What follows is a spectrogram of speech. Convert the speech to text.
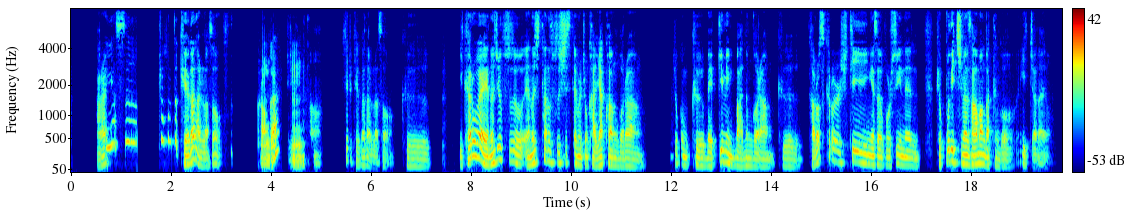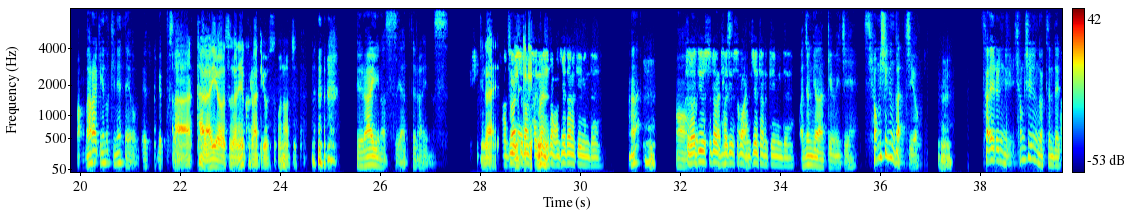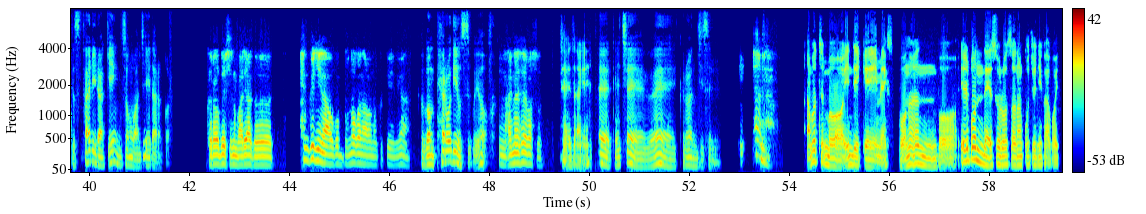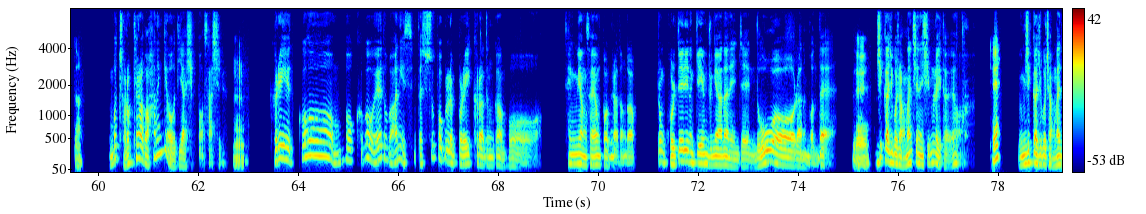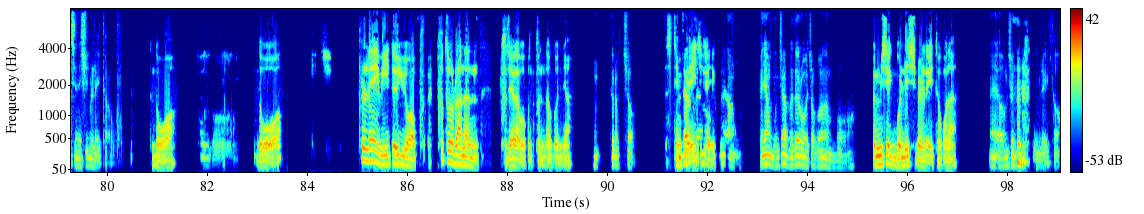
Darius 조금 더 궤가 달라서 그런가? 음, 어, 확실히 궤가 달라서 그 이카루가 에너지 흡수 에너지 탄 흡수 시스템을 좀 간략화한 거랑 조금 그 맵 gimmick 많은 거랑 그 가로 스크롤 슈팅에서 볼 수 있는 벽 부딪히면 사망 같은 거 있잖아요. 적나라하게 해놓긴 했네요. 맵, 맵 구성. 아, Darius가 아니고 Gradius구나, 어쨌든. 드라이너스야 드라이너스. 그니까, 라디우스랑 게임은- 완전히 다른 게임인데. 어, 그라디우스랑 라디우스가 다리우스랑 완전히 다른 게임인데. 완전 변한 게임이지. 형식은 같지요. 음, 스타일은 형식은 같은데 그 스타일이랑 게임 구성은 완전히 다른 거. 그라디우스는 말이야, 그, 펭귄이 나오고 문어가 나오는 그 게임이야. 그건 패러디우스고요. 응, 알면서 해봤어. 세상에. 대체, 대체 왜 그런 짓을? 아무튼 뭐, 인디 게임 expo는 뭐, 일본 내수로서는 꾸준히 가고 있다. 뭐 저렇게라도 하는 게 어디야 싶어 사실. 음. 그리고 뭐 그거 외에도 많이 있습니다. Super Black Break라든가 뭐 생명 사용법이라든가 좀 골 때리는 게임 중에 하나는 이제 Nour라는 건데 네. 음식 가지고 장난치는 시뮬레이터예요. 예? 음식 가지고 장난치는 시뮬레이터라고. 노어. 노어. Play With Your Food라는 부제가 붙는군요. 음, 그렇죠. 스팀 문자 페이지가 그대로 있고. 그냥 그냥 문자 그대로 저거는 뭐 음식 물리 시뮬레이터구나. 네, 음식 시뮬레이터.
